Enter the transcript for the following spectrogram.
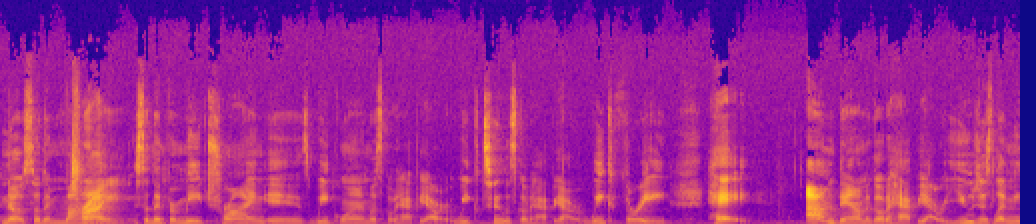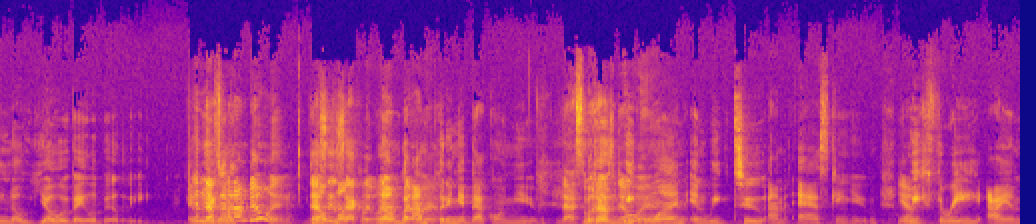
No, so then my trying. So then for me, trying is week one, let's go to happy hour. Week two, let's go to happy hour. Week three, hey, I'm down to go to happy hour. You just let me know your availability. And, that's gonna, what I'm doing. That's no, exactly what no, I'm doing. No, but I'm putting it back on you. That's what because I'm doing. week one and week two, I'm asking you. Yep. Week three, I am.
